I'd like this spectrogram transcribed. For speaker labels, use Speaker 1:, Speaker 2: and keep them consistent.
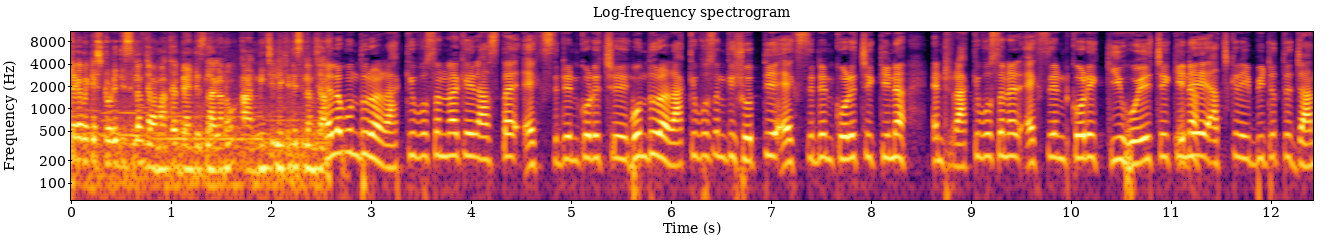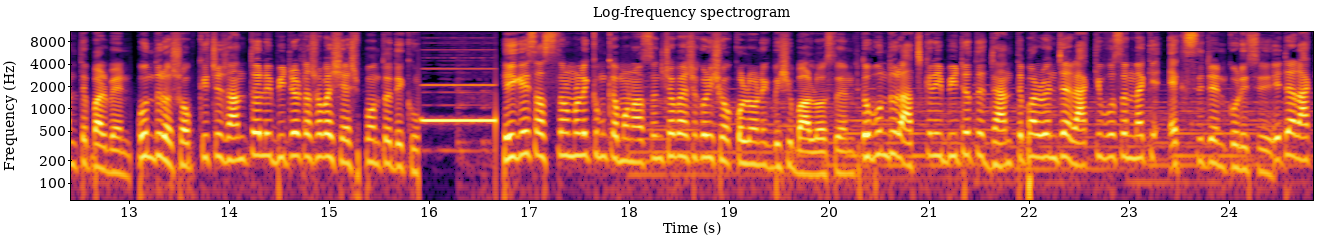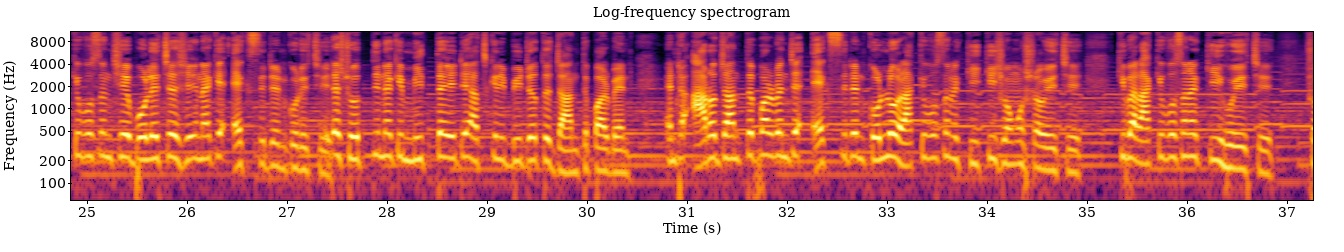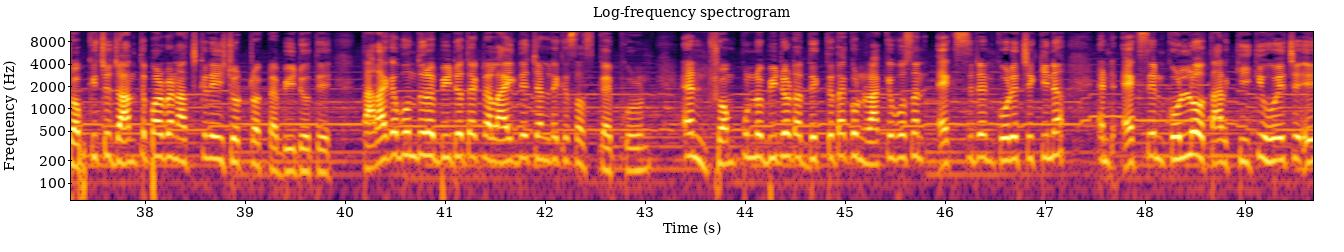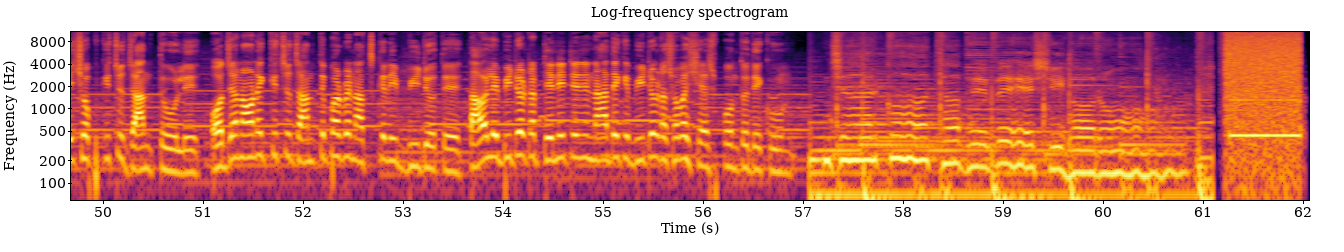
Speaker 1: এটাকে একটা স্টোরি দিছিলাম যে আমার মাথায় ব্যান্ডেজ লাগানো আর নিচে লিখে দিছিলাম
Speaker 2: হ্যালো বন্ধুরা রাকিব হোসেন নাকি রাস্তায় অ্যাক্সিডেন্ট করেছে? বন্ধুরা রাকিব হোসেন কি সত্যি অ্যাক্সিডেন্ট করেছে কিনা? এন্ড রাকিব হোসেনের অ্যাক্সিডেন্ট করে কি হয়েছে কিনা? আজকের এই ভিডিওতে জানতে পারবেন। বন্ধুরা সবকিছু জানতে হলে ভিডিওটা সবাই শেষ পর্যন্ত দেখুন। হে গাইস আসসালামু আলাইকুম, কেমন আশা করি সকলে অনেক বেশি ভালো তো বন্ধুরা, আজকের ভিডিওতে জানতে পারবেন যে রাকিব হোসেন নাকি অ্যাক্সিডেন্ট করেছে। এটা রাকিব হোসেন সে বলেছে, সে নাকি অ্যাক্সিডেন্ট করেছে। এটা সত্যি নাকি মিথ্যা, এটা আজকের ভিডিওতে জানতে পারবেন। জানতে পারবেন যে অ্যাক্সিডেন্ট করলেও রাকিব হোসেনের কি কি সমস্যা হয়েছে, কিংবা রাকিব হোসেনের কি হয়েছে। সবকিছু জানতে পারবেন আজকের এই ছোট্ট একটা ভিডিওতে। তার আগে বন্ধুরা, ভিডিওতে একটা লাইক দিয়ে চ্যানেলটাকে সাবস্ক্রাইব করুন। এন্ড সম্পূর্ণ ভিডিওটা দেখতে থাকুন, রাকিব হোসেন অ্যাক্সিডেন্ট করেছে কিনা অ্যান্ড অ্যাক্সিডেন্ট করলেও তার কি কি হয়েছে এইসব কিছু জানতে হলে। অজানা অনেক কিছু জানতে পারবেন আজকের এই ভিডিওতে। তাহলে ভিডিওটা টেনে টেনে না দেখে ভিডিওটা সবাই শেষ পর্যন্ত দেখুন।
Speaker 3: যার কথা ভেবে শিহরণ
